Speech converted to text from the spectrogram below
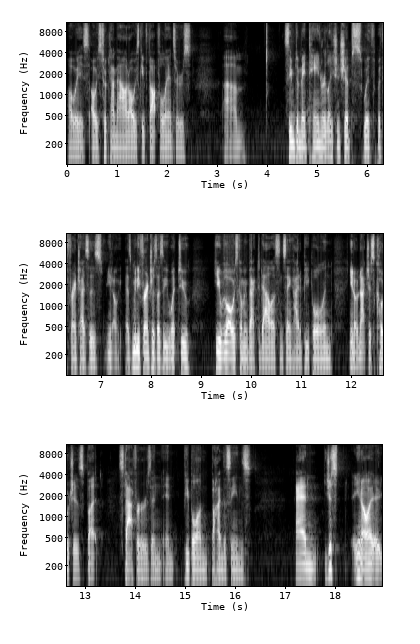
Always always took time out. Always gave thoughtful answers. Um, seemed to maintain relationships with with franchises. You know, as many franchises as he went to, he was always coming back to Dallas and saying hi to people, and you know, not just coaches but staffers and and people on behind the scenes, and just you know,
